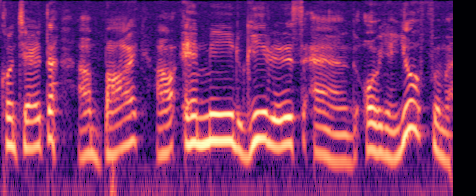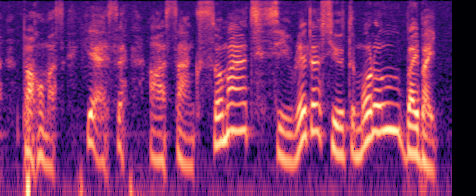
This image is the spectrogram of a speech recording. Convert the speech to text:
Concerto uh, by uh, Emil Gilels and Eugen Jochum performance. Yes, uh, thanks so much. See you later. See you tomorrow. Bye bye.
